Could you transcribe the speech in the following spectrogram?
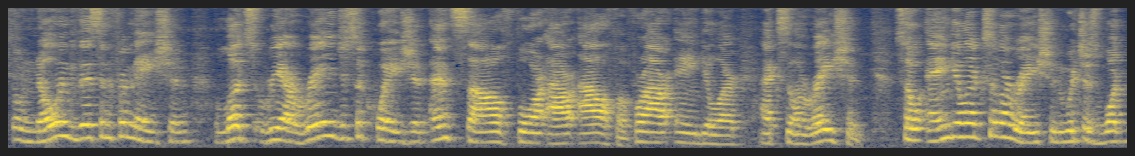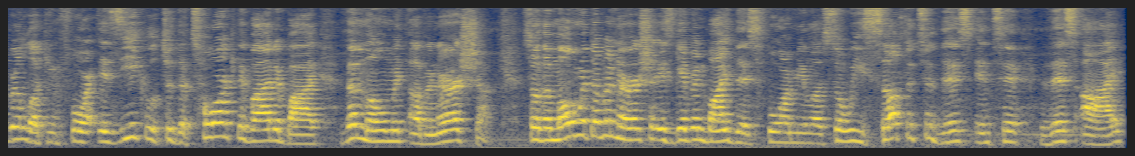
So knowing this information, let's rearrange this equation and solve for our alpha, for our angular acceleration. So angular acceleration, which is what we're looking for, is equal to the torque divided by the moment of inertia. So the moment of inertia is given by this formula. So we substitute this into this I,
